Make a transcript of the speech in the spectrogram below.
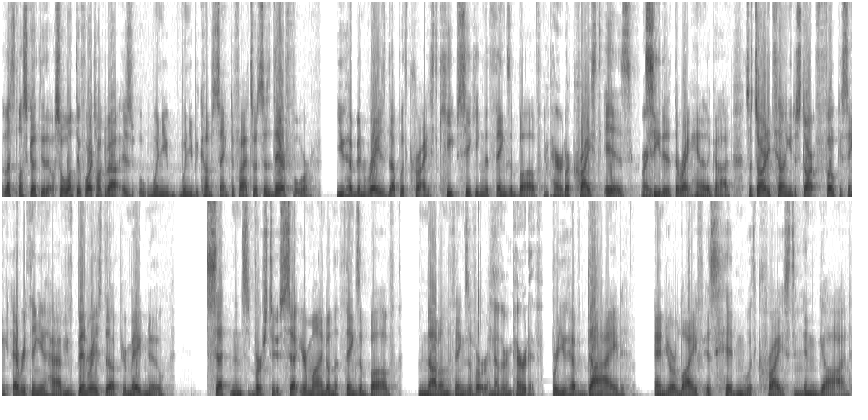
let's let's go through that. So one through four I talked about is when you when you become sanctified. So it says, therefore, you have been raised up with Christ. Keep seeking the things above, Imperative. where Christ is Right. seated at the right hand of the God. So it's already telling you to start focusing everything you have. You've been raised up. You're made new. Set in verse two. Set your mind on the things above, not on the things of earth. Another imperative. For you have died, and your life is hidden with Christ mm. in God.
